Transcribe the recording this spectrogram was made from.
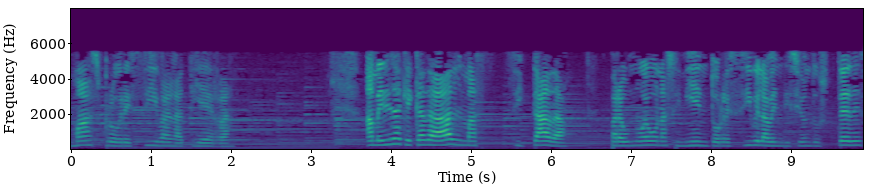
más progresiva en la tierra. A medida que cada alma citada para un nuevo nacimiento recibe la bendición de ustedes,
